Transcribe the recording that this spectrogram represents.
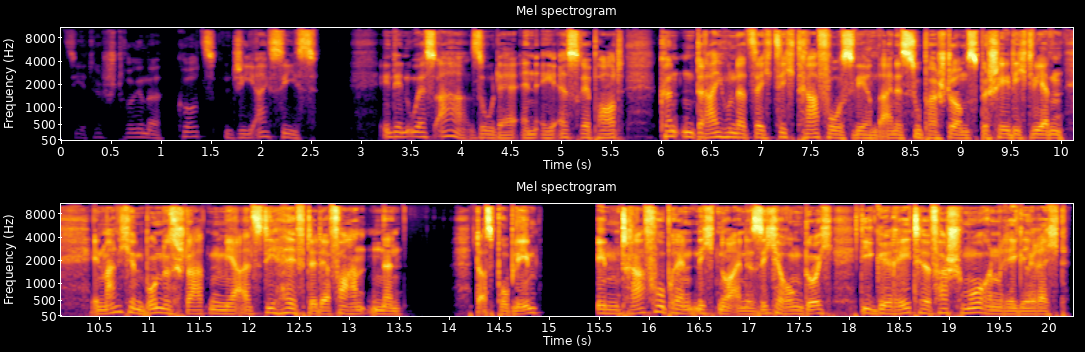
induzierte Ströme, kurz GICs. In den USA, so der NAS-Report, könnten 360 Trafos während eines Supersturms beschädigt werden, in manchen Bundesstaaten mehr als die Hälfte der vorhandenen. Das Problem? Im Trafo brennt nicht nur eine Sicherung durch, die Geräte verschmoren regelrecht.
